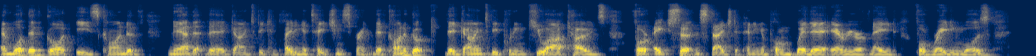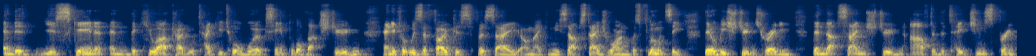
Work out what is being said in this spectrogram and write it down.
And what they've got is kind of now that they're going to be completing a teaching sprint, they've kind of got, they're going to be putting QR codes for each certain stage, depending upon where their area of need for reading was and you scan it and the QR code will take you to a work sample of that student. And if it was a focus for, say, I'm making this up, stage one was fluency, there'll be students reading. Then that same student, after the teaching sprint,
